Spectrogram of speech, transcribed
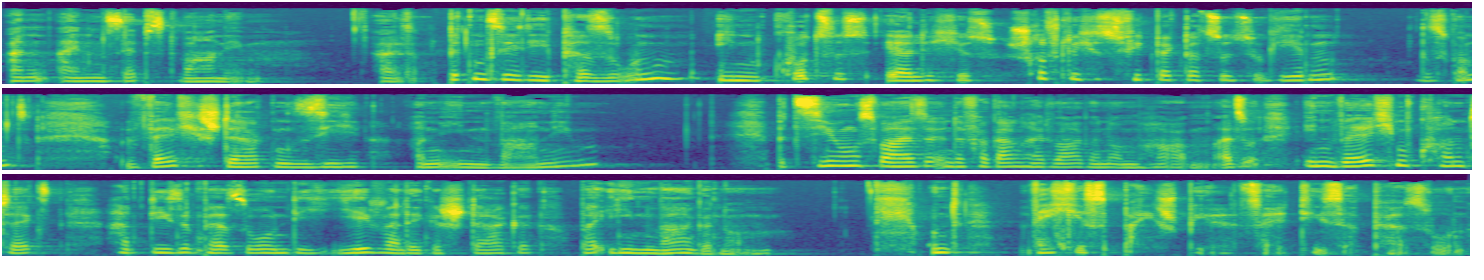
an einem selbst wahrnehmen. Also bitten Sie die Person, Ihnen kurzes, ehrliches, schriftliches Feedback dazu zu geben, das kommt, welche Stärken Sie an Ihnen wahrnehmen, beziehungsweise in der Vergangenheit wahrgenommen haben. Also in welchem Kontext hat diese Person die jeweilige Stärke bei Ihnen wahrgenommen? Und welches Beispiel fällt dieser Person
